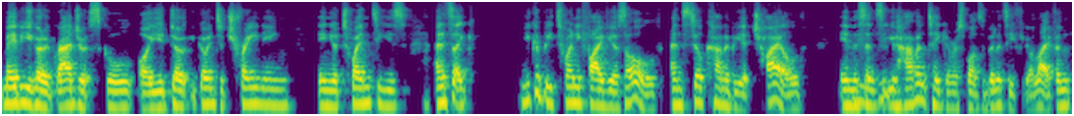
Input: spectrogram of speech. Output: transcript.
Maybe you go to graduate school, or you don't you go into training in your 20s, and it's like you could be 25 years old and still kind of be a child in the mm-hmm. sense that mm-hmm. you haven't taken responsibility for your life and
